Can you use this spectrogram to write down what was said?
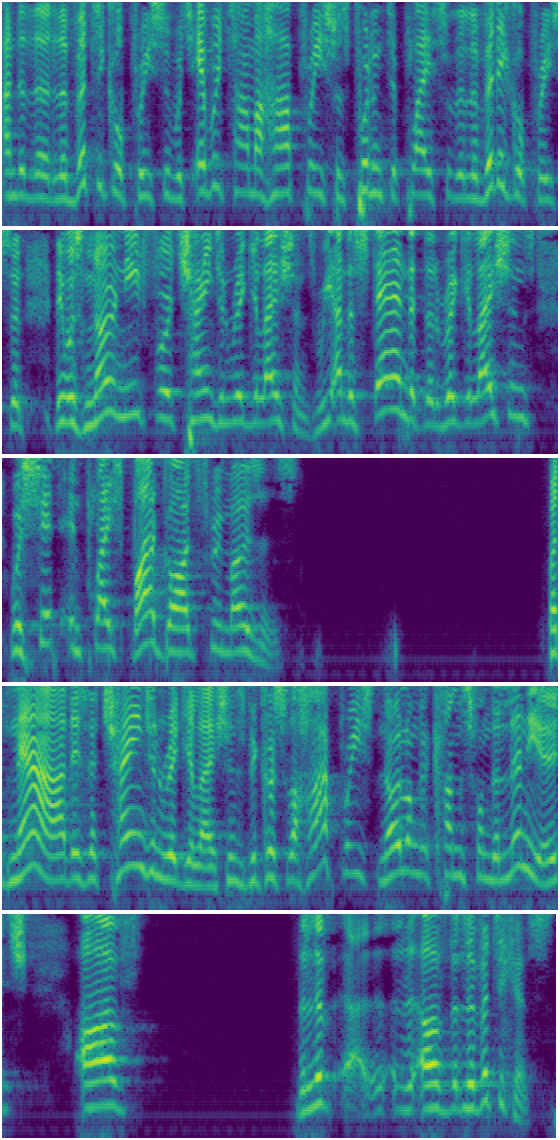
under the Levitical priesthood, which every time a high priest was put into place for the Levitical priesthood, there was no need for a change in regulations. We understand that the regulations were set in place by God through Moses. But now there's a change in regulations because the high priest no longer comes from the lineage of the, uh, of the Leviticus.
